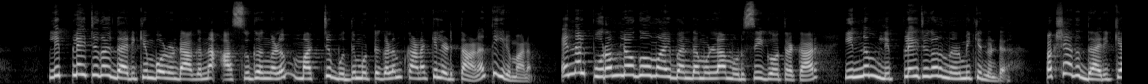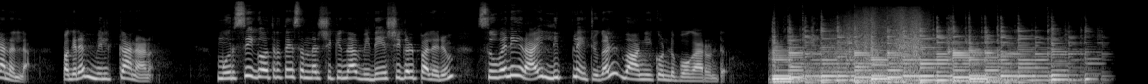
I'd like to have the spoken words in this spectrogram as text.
ലിപ് പ്ലേറ്റുകൾ ധരിക്കുമ്പോൾ ഉണ്ടാകുന്ന അസുഖങ്ങളും മറ്റു ബുദ്ധിമുട്ടുകളും കണക്കിലെടുത്താണ് തീരുമാനം. എന്നാൽ പുറം ലോകവുമായി ബന്ധമുള്ള മുർസി ഗോത്രക്കാർ ഇന്നും ലിപ് പ്ലേറ്റുകൾ നിർമ്മിക്കുന്നുണ്ട്. പക്ഷെ അത് ധരിക്കാനല്ല പകരം വിൽക്കാനാണ്. മുർസി ഗോത്രത്തെ സന്ദർശിക്കുന്ന വിദേശികൾ പലരും സുവനീറായി ലിപ്ലേറ്റുകൾ പ്ലേറ്റുകൾ വാങ്ങിക്കൊണ്ടു പോകാറുണ്ട്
